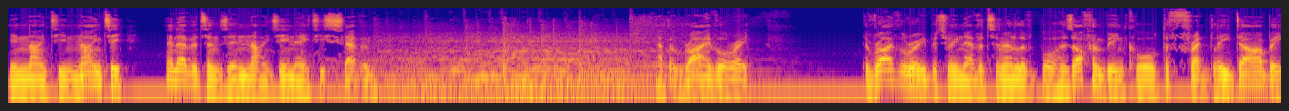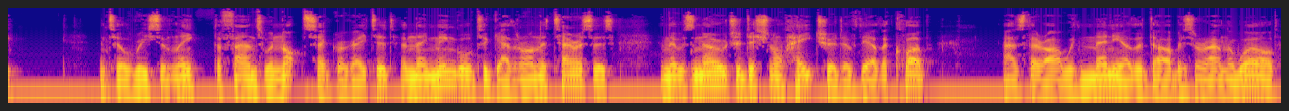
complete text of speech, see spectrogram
in 1990 and Everton's in 1987. Now, the rivalry. The rivalry between Everton and Liverpool has often been called the friendly derby. Until recently, the fans were not segregated and they mingled together on the terraces, and there was no traditional hatred of the other club, as there are with many other derbies around the world.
